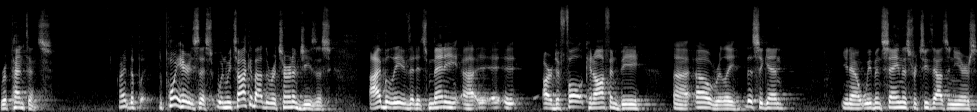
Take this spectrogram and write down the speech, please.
repentance. Right? The, the point here is this when we talk about the return of Jesus, I believe that it's many, uh, it, it, our default can often be, uh, oh, really, this again? You know, we've been saying this for 2,000 years.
